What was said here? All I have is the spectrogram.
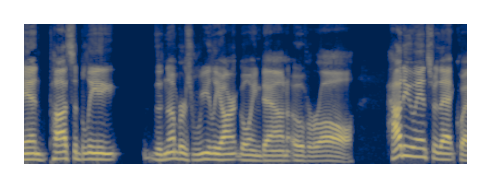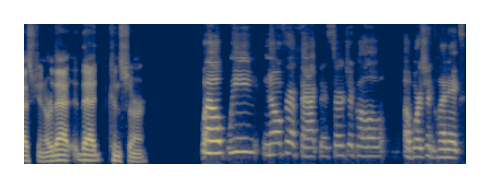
and possibly the numbers really aren't going down overall. How do you answer that question or that that concern? Well, we know for a fact that surgical abortion clinics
